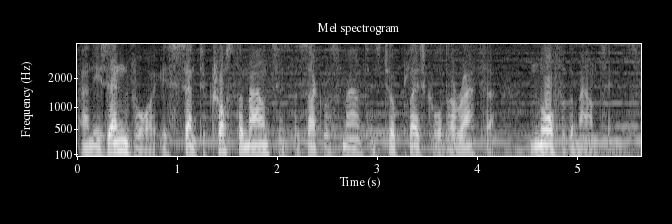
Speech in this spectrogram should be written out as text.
And his envoy is sent across the mountains, the Zagros Mountains, to a place called Aratta, north of the mountains.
